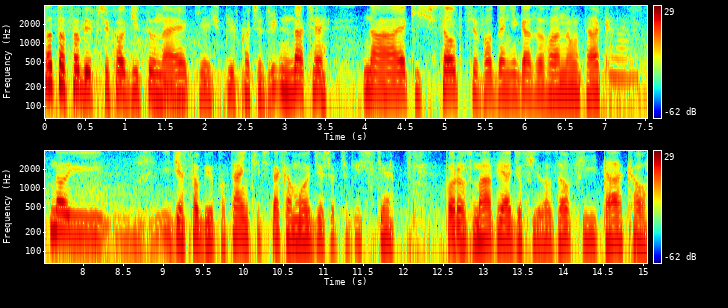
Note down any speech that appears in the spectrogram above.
no to sobie przychodzi tu na jakieś piwko, czy drink, znaczy na jakiś sok, czy wodę niegazowaną, tak. No i idzie sobie potańczyć taka młodzież oczywiście, porozmawiać o filozofii, tak, o,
